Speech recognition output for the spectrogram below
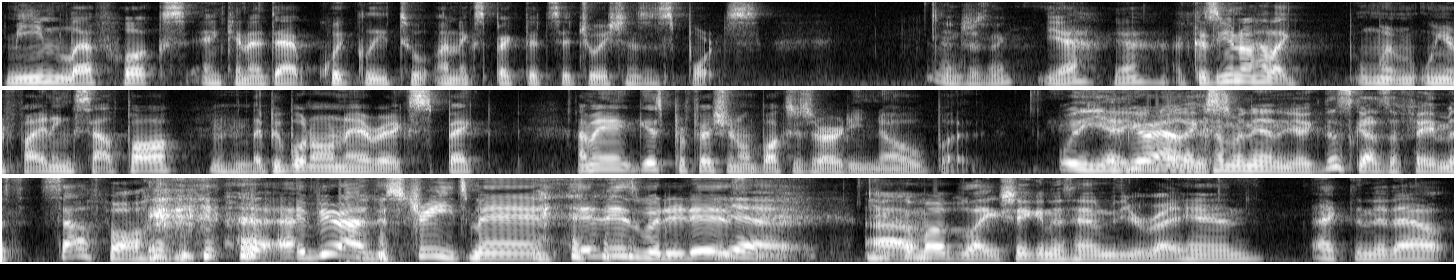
mean left hooks and can adapt quickly to unexpected situations in sports. Interesting. Yeah, yeah. Because you know how like when, when you're fighting southpaw, Mm-hmm. like people don't ever expect. I mean, I guess professional boxers already know, but Well, yeah, If you're you out know the- coming in, you're like, this guy's a famous southpaw. if you're out in the streets, man, it is what it is. yeah, you Um, come up like shaking his hand with your right hand, acting it out.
